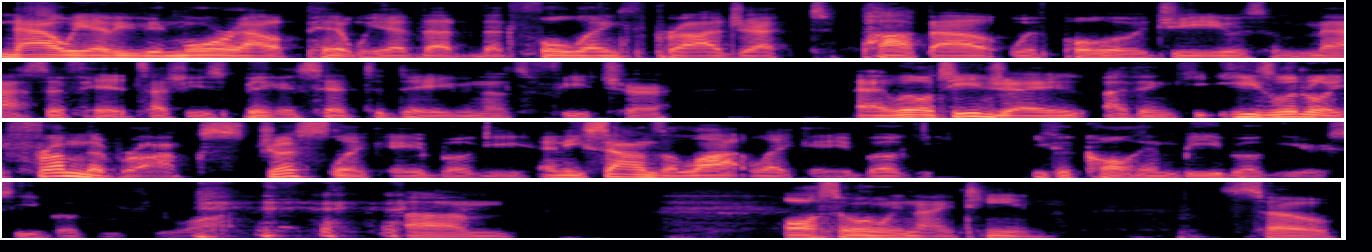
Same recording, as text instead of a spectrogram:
now we have even more output. We have that that full length project, Pop Out with Polo G. It was a massive hit. It's actually his biggest hit to date, even though it's a feature. And Lil Tjay, I think he's literally from the Bronx, just like A Boogie, and he sounds a lot like A Boogie you could call him B Boogie or C Boogie if you want. um, also only 19. So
